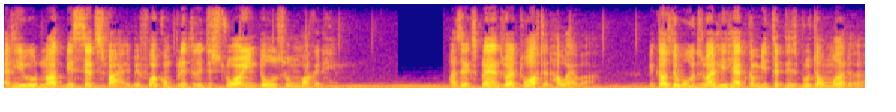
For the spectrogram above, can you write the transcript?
and he would not be satisfied before completely destroying those who mocked him. Hazlik's plans were thwarted, however, because the woods where he had committed this brutal murder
